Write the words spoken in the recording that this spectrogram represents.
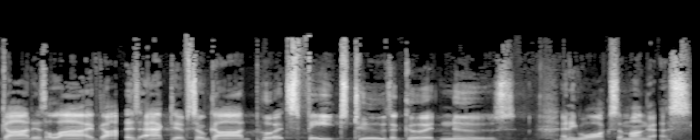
God is alive. God is active. So God puts feet to the good news and He walks among us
